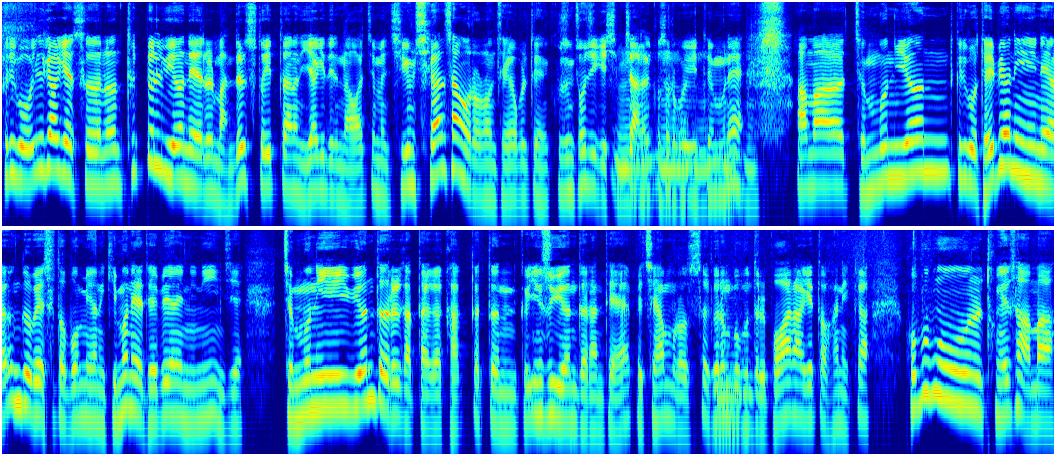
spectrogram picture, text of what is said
그리고 일각에서는 특별위원회를 만들 수도 있다는 이야기들이 나왔지만 지금 시간상으로는 제가 볼 때는 구성 조직이 쉽지 않을 음, 것으로 음, 보이기 때문에 음, 음, 아마 전문위원 그리고 대변인의 언급에서도 보면 김원혜 대변인이 이제 전문위원들을 갖다가 각 어떤 그 인수위원들한테 배치함으로써 그런 음. 부분들을 보완하겠다고 하니까 그 부분을 통해서 아마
